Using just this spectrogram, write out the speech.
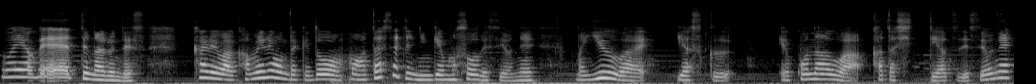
うわ、やべえってなるんです。彼はカメレオンだけど、まあ、私たち人間もそうですよね。まあ、言うは安く、行うは形ってやつですよね。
